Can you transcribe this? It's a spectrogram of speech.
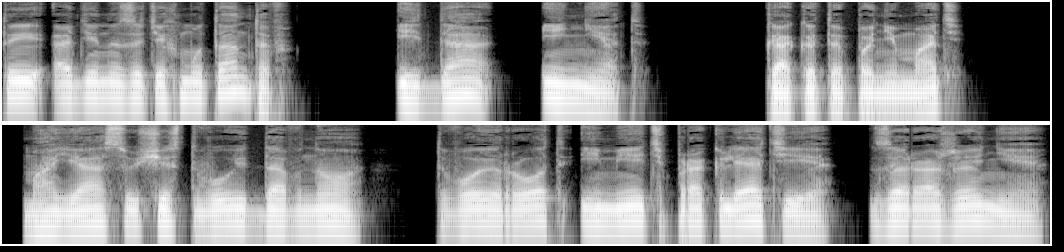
Ты один из этих мутантов? И да, и нет. Как это понимать? Моя существует давно. Твой род иметь проклятие, заражение.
